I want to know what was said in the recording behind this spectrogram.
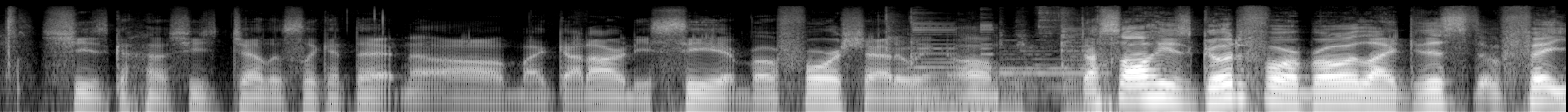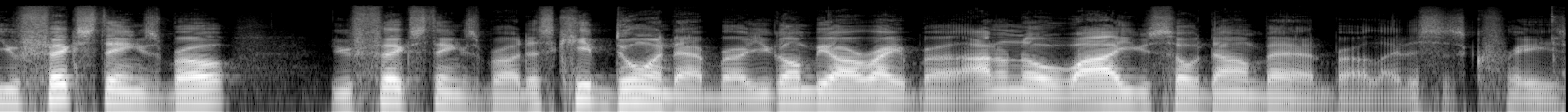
she's gonna she's jealous. Look at that. Oh my god, I already see it, bro. Foreshadowing. Um, that's all he's good for, bro. Like this, fit you fix things, bro. You fix things, bro. Just keep doing that, bro. You gonna be all right, bro. I don't know why you so down bad, bro. Like this is crazy.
